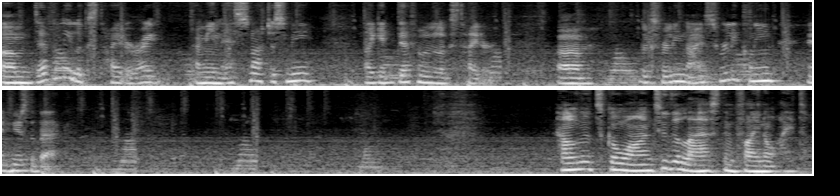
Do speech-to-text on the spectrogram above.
Um, definitely looks tighter right? I mean it's not just me. Like it definitely looks tighter um, looks really nice, really clean, and here's the back. Now let's go on to the last and final item.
